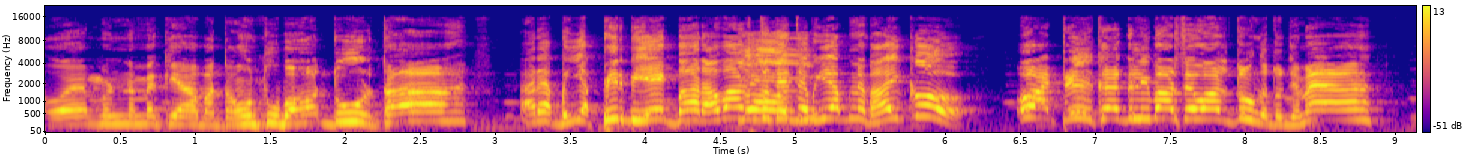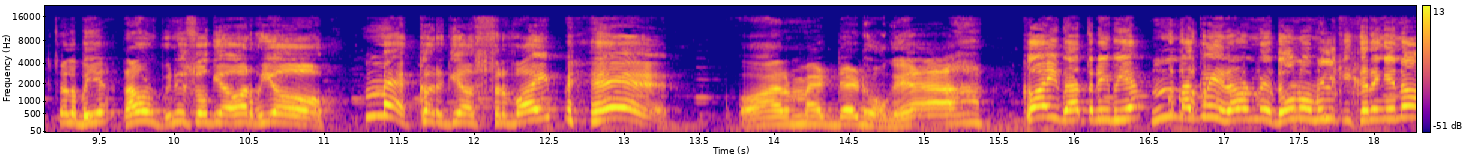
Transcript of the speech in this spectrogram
ओए मुन्ना मैं क्या बताऊँ? तू बहुत दूर था। अरे भैया फिर भी एक बार आवाज़ तो देते भैया अपने भाई को। ठीक है अगली बार से आवाज़ दूँगा तुझे मैं। चलो भैया राउंड फिनिश हो गया और भैया मैं कर गया सरवाइव है। और मैं डेड हो गया। कोई बात नहीं भैया अगले राउंड में दोनों मिलके करेंगे ना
